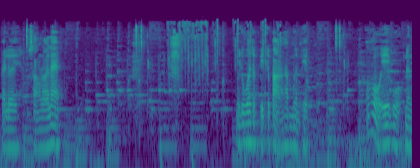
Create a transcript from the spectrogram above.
ไปเลยสองร้อยแรก ไม่รู้ว่าจะปิดหรือเปล่านะครับหมื่นเพชร อ้โห A บวกหนึ่ง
